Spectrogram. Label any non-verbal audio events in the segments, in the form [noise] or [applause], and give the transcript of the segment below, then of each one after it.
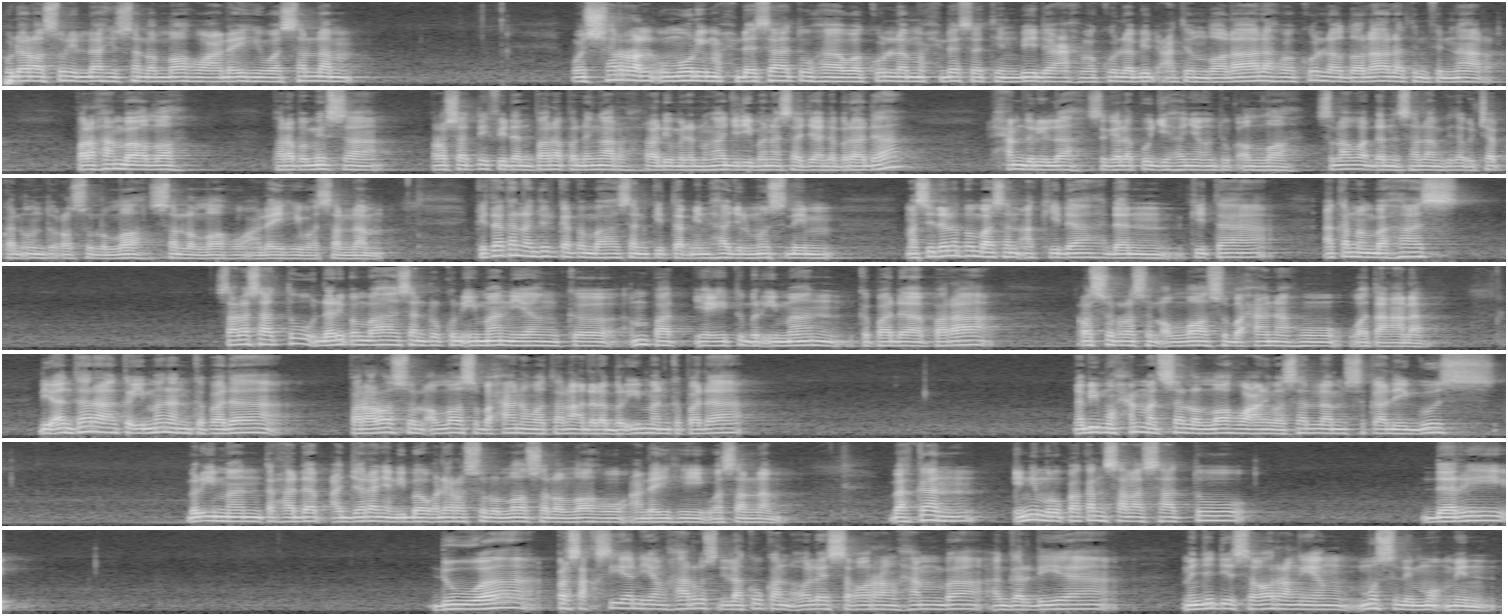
هدى رسول الله صلى الله عليه وسلم وشر الأمور محدثاتها وكل محدثة بدعة وكل بدعة ضلالة وكل ضلالة في النار Para hamba Allah, para pemirsa Rosyad TV dan para pendengar Radio Medan Mengaji di mana saja Anda berada Alhamdulillah segala puji hanya untuk Allah Selawat dan salam kita ucapkan untuk Rasulullah Sallallahu Alaihi Wasallam Kita akan lanjutkan pembahasan kitab Minhajul Muslim masih dalam pembahasan akidah dan kita akan membahas salah satu dari pembahasan rukun iman yang keempat yaitu beriman kepada para rasul-rasul Allah Subhanahu wa taala. Di antara keimanan kepada para rasul Allah Subhanahu wa taala adalah beriman kepada Nabi Muhammad sallallahu alaihi wasallam sekaligus beriman terhadap ajaran yang dibawa oleh Rasulullah Sallallahu Alaihi Wasallam. Bahkan ini merupakan salah satu dari dua persaksian yang harus dilakukan oleh seorang hamba agar dia menjadi seorang yang muslim mukmin.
